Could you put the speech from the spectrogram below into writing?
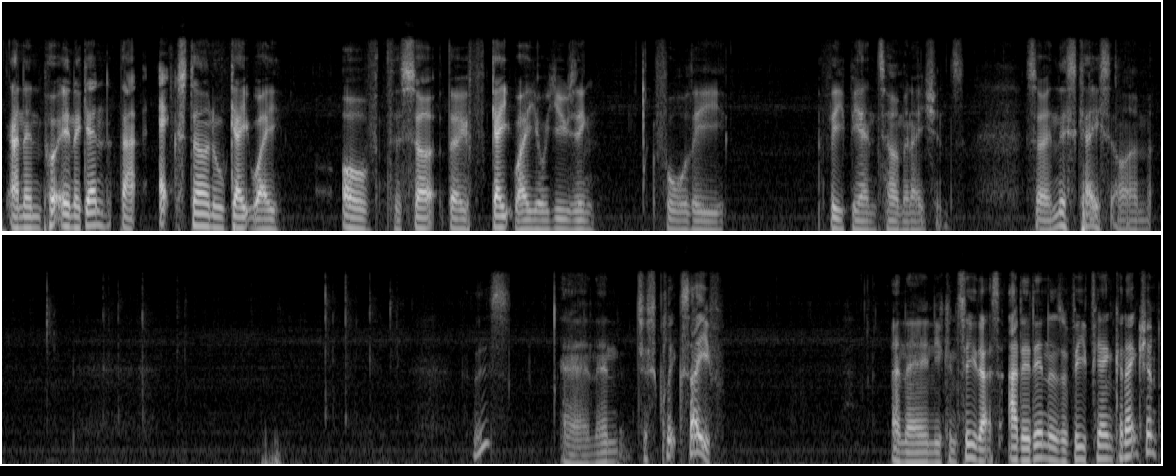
And then put in again that external gateway of the, the gateway you're using for the VPN terminations. So in this case I'm this and then just click save and then you can see that's added in as a VPN connection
